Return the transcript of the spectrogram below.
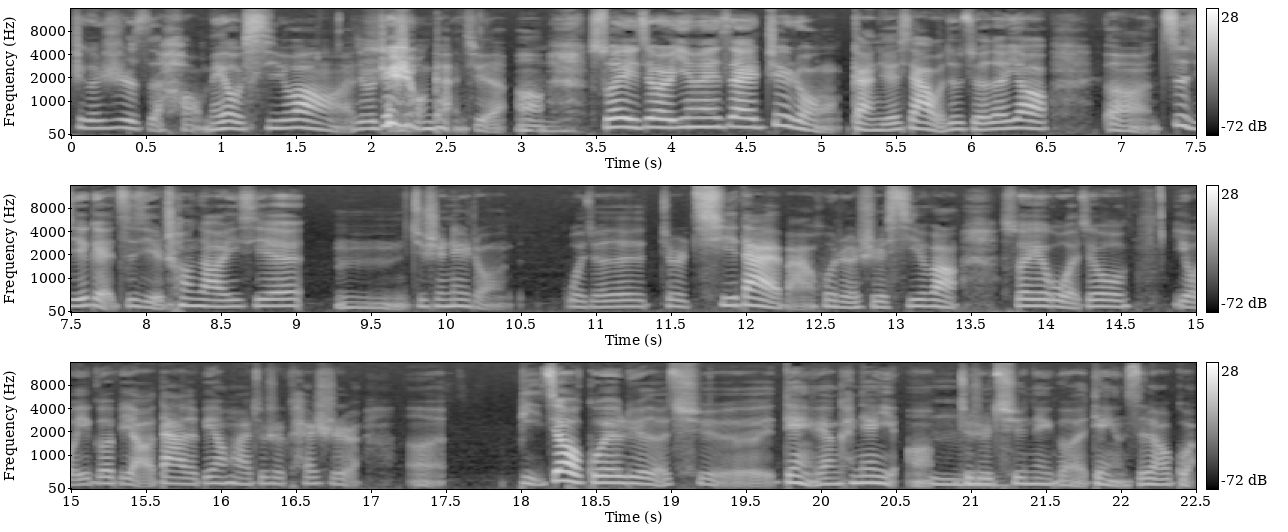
这个日子好没有希望啊，就是这种感觉啊。嗯所以就是因为在这种感觉下，我就觉得要呃自己给自己创造一些嗯，就是那种我觉得就是期待吧，或者是希望，所以我就有一个比较大的变化，就是开始呃比较规律的去电影院看电影，就是嗯去那个电影资料馆。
